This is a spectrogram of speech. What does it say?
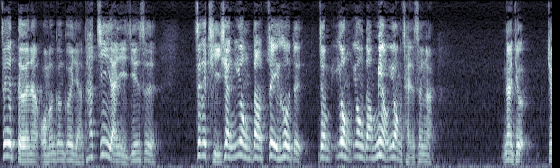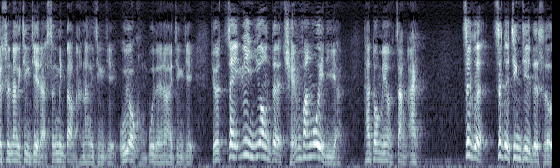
这个得呢，我们跟各位讲，它既然已经是这个体相用到最后的，这用用到妙用产生啊。那就就是那个境界了，生命到达那个境界，无有恐怖的那个境界，就是在运用的全方位里、啊，它都没有障碍。这个这个境界的时候，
